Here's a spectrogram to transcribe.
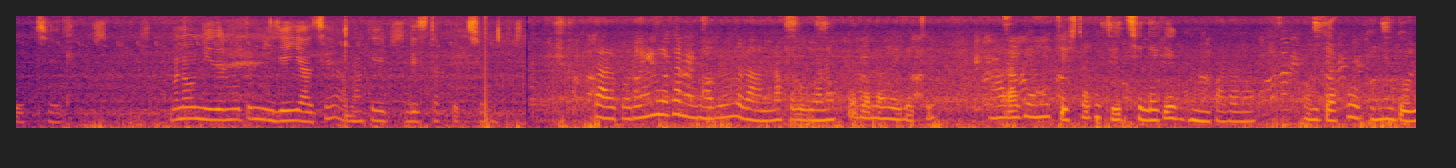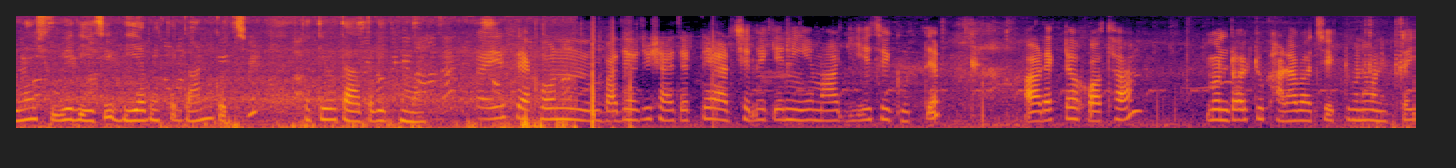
করছে। মানে ও নিজের মতো নিজেই আছে, আমাকে ডিস্টার্ব করছে না। তারপরে আমি এখানে ভাবলাম রান্না করব অনেকটা বেলা হয়ে গেছে। তার আগে আমি চেষ্টা করছি ছেলেকে ঘুম পাড়ানোর ওই দেখো, ওখানে দোলনায় শুয়ে দিয়েছি, দিয়ে আমি একটা গান করছি, যাতে ও তাড়াতাড়ি ঘুমায়। এখন বাজে হচ্ছে সাড়ে চারটে, আর ছেলেকে নিয়ে মা গিয়েছে ঘুরতে। আর একটা কথা, মনটাও একটু খারাপ আছে, একটু মানে অনেকটাই।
